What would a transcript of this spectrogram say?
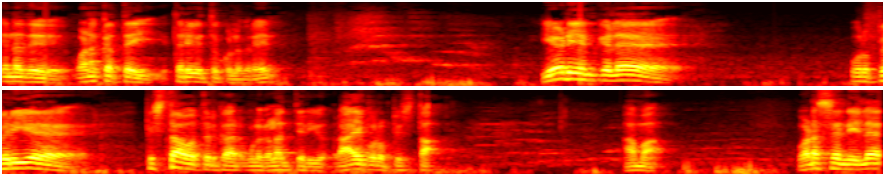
எனது வணக்கத்தை தெரிவித்துக் கொள்கிறேன். ஏடிஎம்கேல ஒரு பெரிய பிஸ்தா ஒருத்தருக்கார் உங்களுக்கெல்லாம் தெரியும். ராயபுரம் பிஸ்தா. ஆமாம் வட சென்னையில்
